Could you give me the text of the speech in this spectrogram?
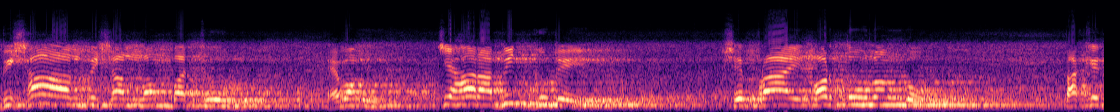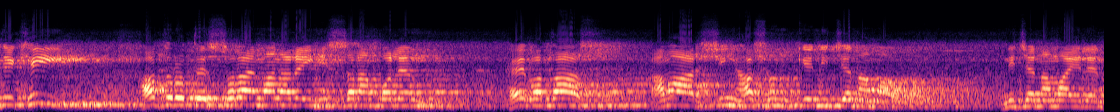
বিশাল বিশাল লম্বা চুল এবং চেহারা বিদ্যুটে সে প্রায় অর্ধ উলঙ্গ। তাকে দেখেই হজরতে সোলাইমান আলাই ইসলাম বলেন, হে বাতাস, আমার সিংহাসনকে নিচে নামাও। নিচে নামাইলেন।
